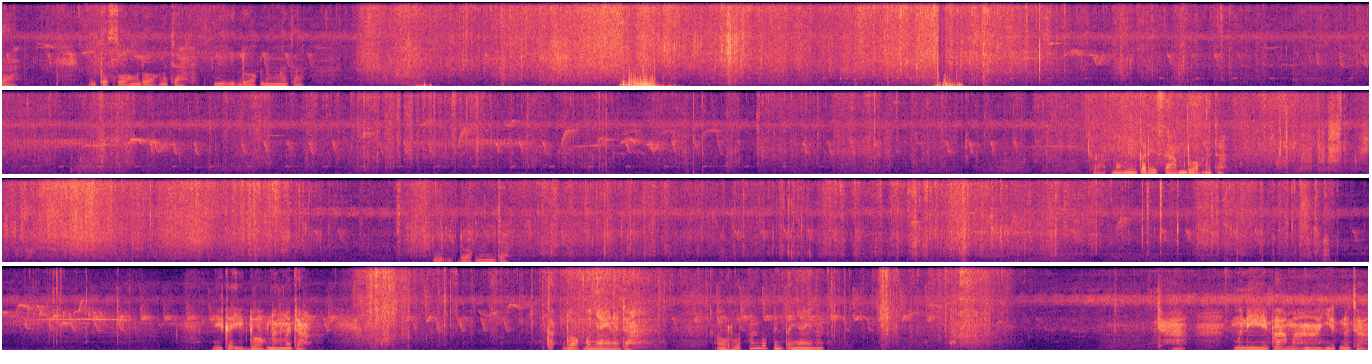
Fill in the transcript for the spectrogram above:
จ้ะมีกระสองดอกนะจ๊ะมีอีกดอกหนึงนะจ๊ะ จ้ะมองนี้ก็ได้สามดอกนะจ๊ะนี่อีกดอกหนึงจ้ะนี่ก็อีกดอกหนึ่งนะจ๊ะกะดอกบ่ใหญ่นะจ๊ะ เอาโลดมันบ่เป็นตาใหญ่นะจ้ามื้อนี้พามาหาเห็ดเนาะจ้ะ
